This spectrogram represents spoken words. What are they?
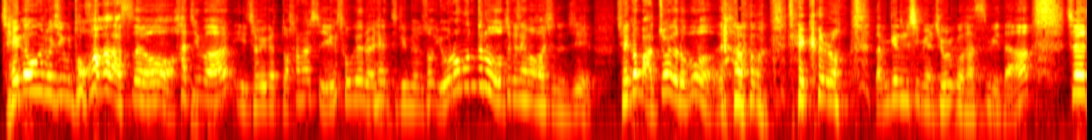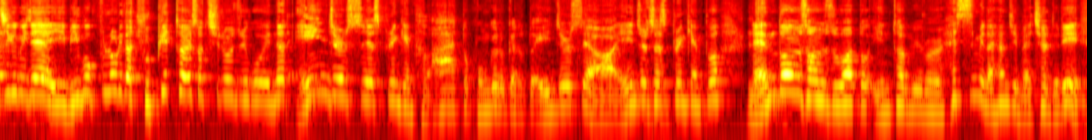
제가 오히려 지금 더 화가 났어요. 하지만 이 저희가 또 하나씩 소개를 해드리면서 여러분들은 어떻게 생각하시는지 제가 맞죠, 여러분? 댓글로 남겨주시면 좋을 것 같습니다. 자, 지금 이제 이 미국 플로리다 주피터에서 치러지고 있는 에인절스의 스프링 캠프. 아, 또 공교롭게도 또 에인절스야. 에인절스의 스프링 캠프 랜던 선수와 또 인터뷰를 했습니다. 현지 매체들이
